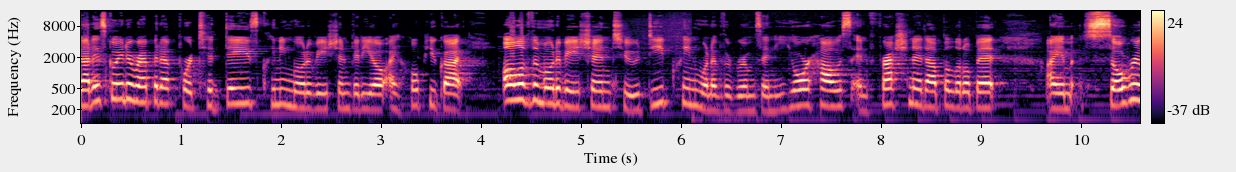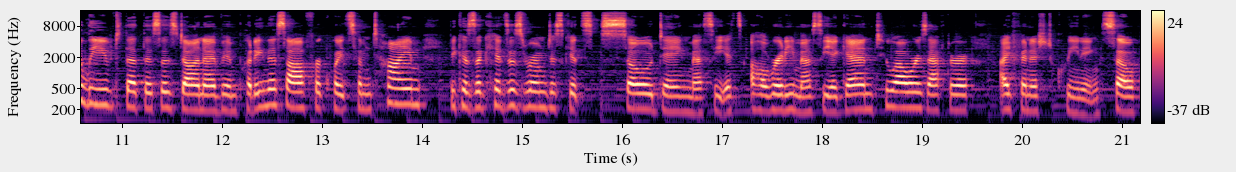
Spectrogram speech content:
That is going to wrap it up for today's cleaning motivation video. I hope you got all of the motivation to deep clean one of the rooms in your house and freshen it up a little bit. I am so relieved that this is done. I've been putting this off for quite some time because the kids' room just gets so dang messy. It's already messy again two hours after I finished cleaning. So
